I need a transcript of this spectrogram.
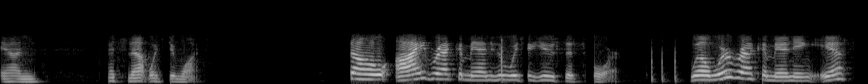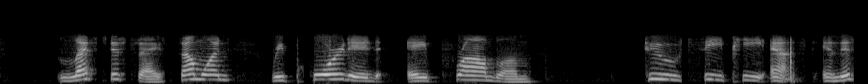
and that's not what you want. So I recommend who would you use this for? Well, we're recommending if, let's just say, someone reported a problem to CPS, and this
